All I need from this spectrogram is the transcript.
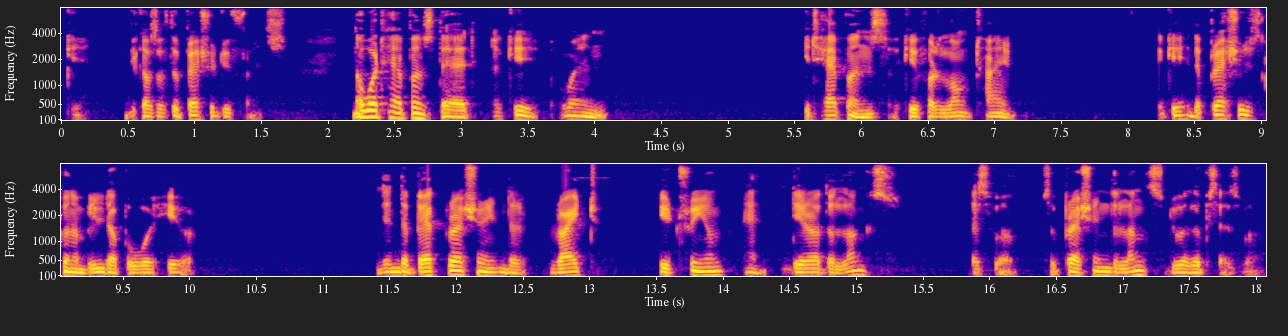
Okay, because of the pressure difference. Now what happens that okay when it happens okay for a long time okay the pressure is gonna build up over here then the back pressure in the right atrium and there are the lungs as well. So pressure in the lungs develops as well.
